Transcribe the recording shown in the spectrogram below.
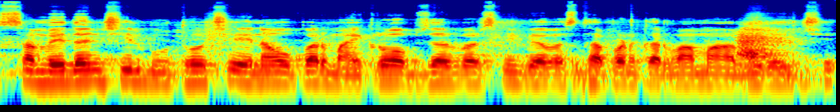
સંવેદનશીલ બૂથો છે એના ઉપર માઇક્રો ઓબ્ઝર્વર્સની વ્યવસ્થા પણ કરવામાં આવી રહી છે.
